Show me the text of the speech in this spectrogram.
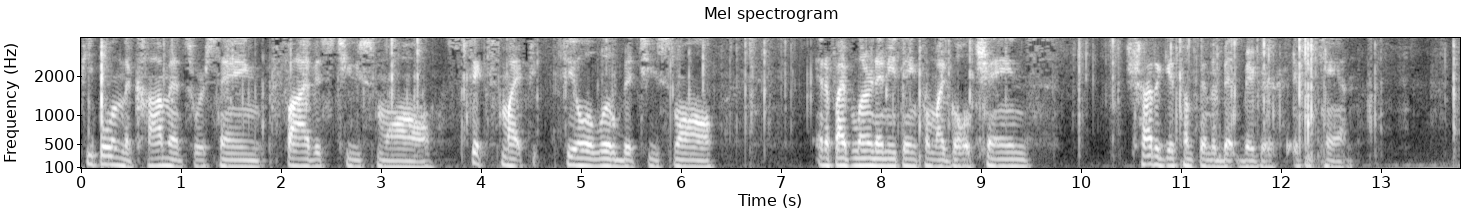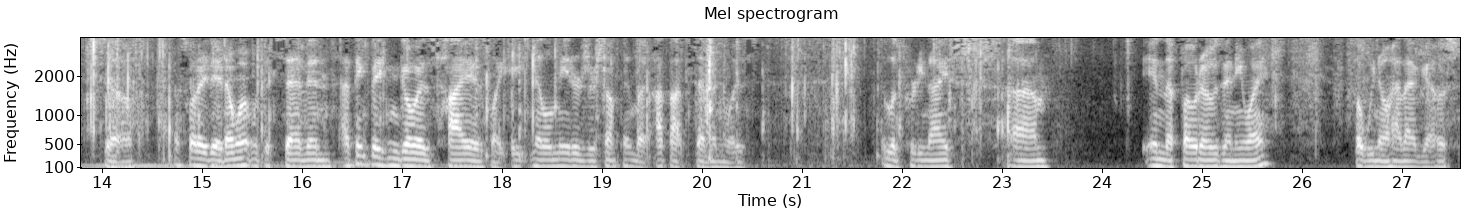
people in the comments were saying five is too small. Six might feel a little bit too small. And if I've learned anything from my gold chains, try to get something a bit bigger if you can. So that's what I did. I went with the seven. I think they can go as high as like eight millimeters or something, but I thought seven was it looked pretty nice um, in the photos anyway, but we know how that goes.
